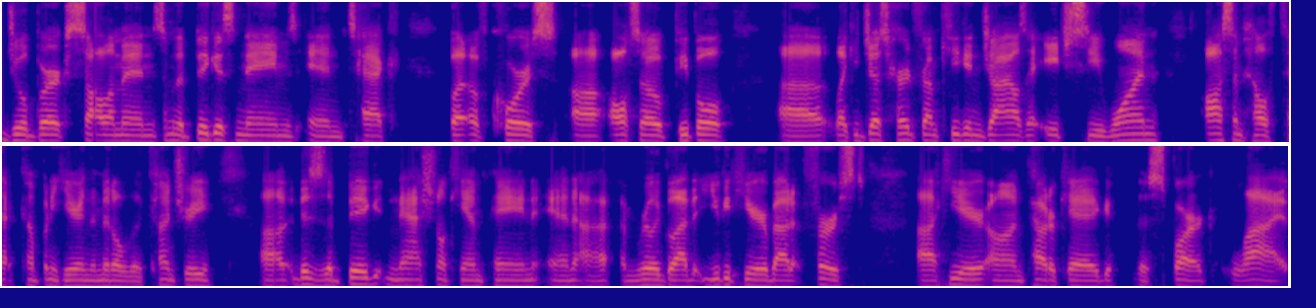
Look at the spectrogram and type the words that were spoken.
Jewel Burke, Solomon, some of the biggest names in tech. But of course, uh, also people uh, like you just heard from Keegan Giles at HC1, awesome health tech company here in the middle of the country. Uh, this is a big national campaign, and uh, I'm really glad that you could hear about it first uh, here on Powder Keg, The Spark Live.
